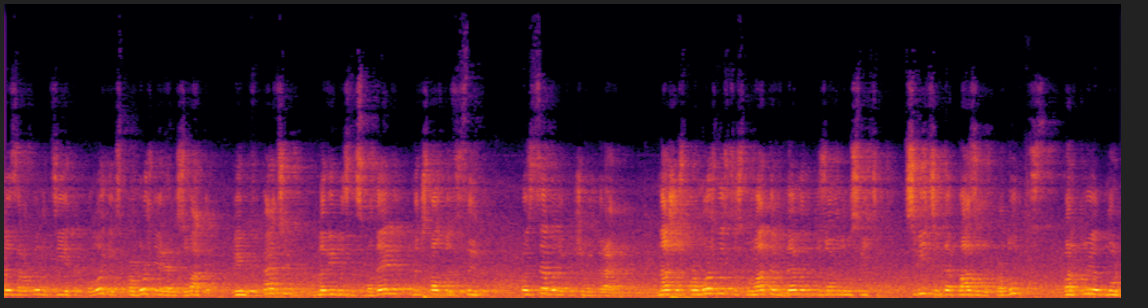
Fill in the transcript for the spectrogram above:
ми за рахунок цієї технології спроможні реалізувати гейміфікацію, нові бізнес-моделі на кшталт цих Ось це буде ключовим трендом. Наша спроможність існувати в демонетизованому світі. В світі, де базовий продукт вартує нуль.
